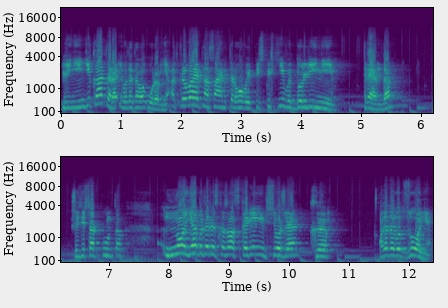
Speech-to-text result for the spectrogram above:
линии индикатора и вот этого уровня открывает на сами торговые перспективы до линии тренда 60 пунктов. Но я бы даже сказал, скорее все же к вот этой вот зоне.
